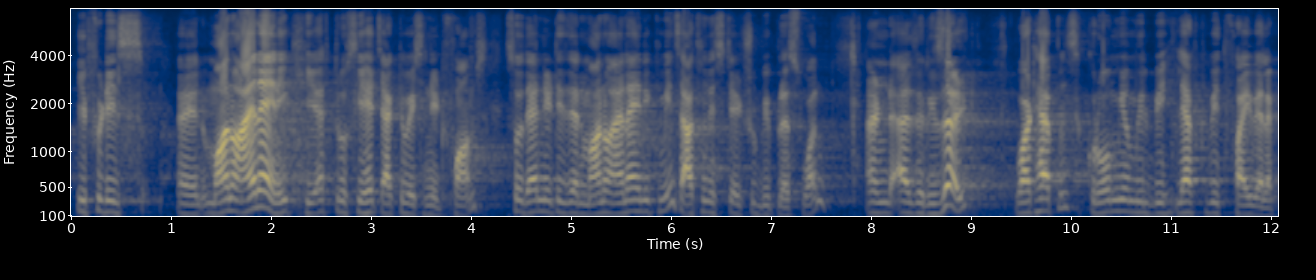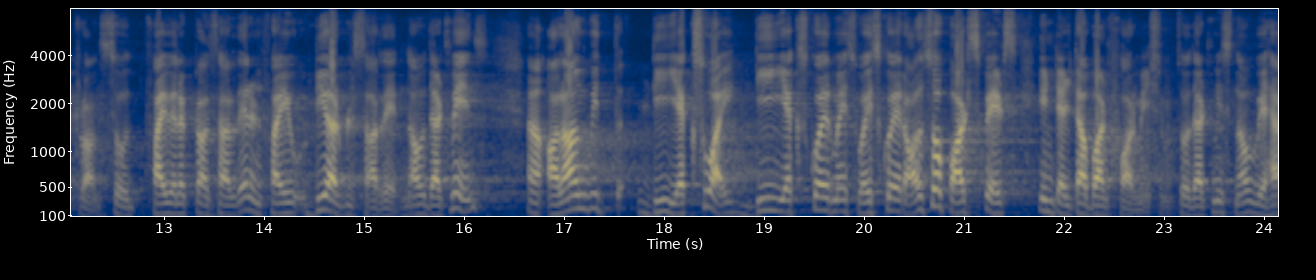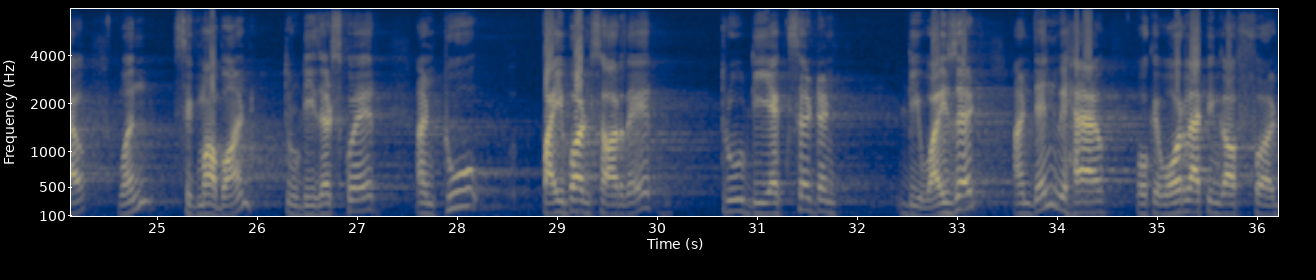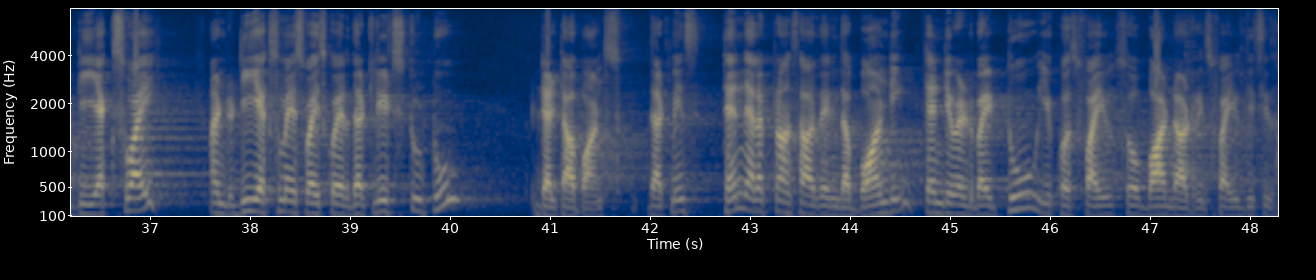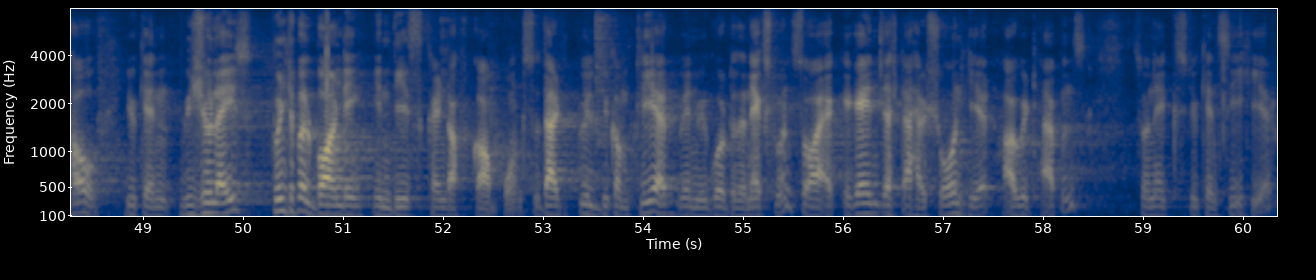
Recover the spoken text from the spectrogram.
if it is monoanionic here through CH activation it forms. So, then it is a monoanionic means oxidation state should be plus 1 and as a result what happens chromium will be left with 5 electrons. So, 5 electrons are there and 5 d orbitals are there. Now that means uh, along with dxy, dx square minus y square also participates in delta bond formation. So, that means now we have one sigma bond through dz square and two pi bonds are there through dxz and dyz and then we have okay, overlapping of uh, dxy and dx minus y square that leads to 2 delta bonds. That means 10 electrons are there in the bonding 10 divided by 2 equals 5. So, bond order is 5 this is how you can visualize quintuple bonding in these kind of compounds. So, that will become clear when we go to the next one. So, I, again just I have shown here how it happens. So, next you can see here.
